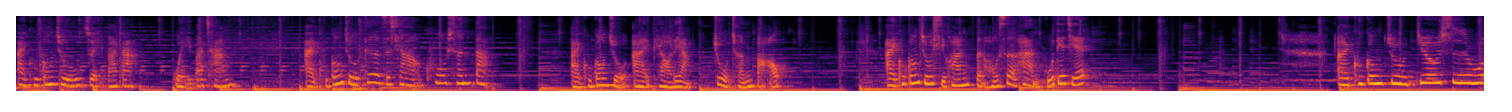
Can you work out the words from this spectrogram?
爱哭公主嘴巴大，尾巴长。爱哭公主个子小，哭声大。爱哭公主爱漂亮，住城堡。爱哭公主喜欢粉红色和蝴蝶结。爱哭公主就是我。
